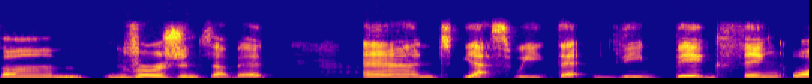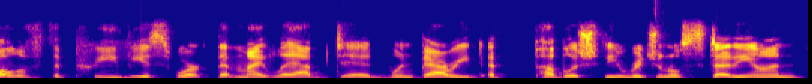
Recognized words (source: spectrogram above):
um, versions of it. And yes, we that the big thing, all of the previous work that my lab did when Barry uh, published the original study on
